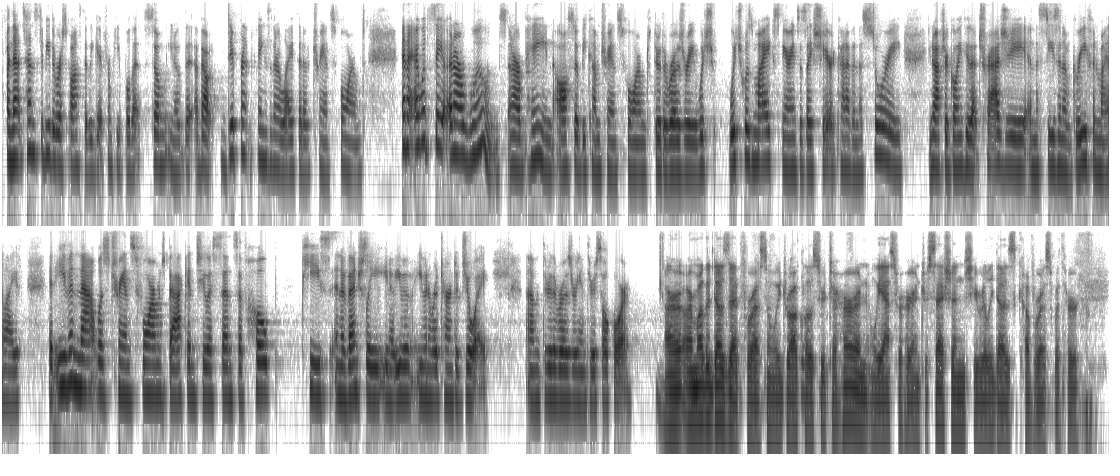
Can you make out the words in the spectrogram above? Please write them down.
and that tends to be the response that we get from people that some you know that about different things in their life that have transformed. And I, I would say in our wounds and our pain also become transformed through the rosary which which was my experience as i shared kind of in the story you know after going through that tragedy and the season of grief in my life that even that was transformed back into a sense of hope peace and eventually you know even even a return to joy um, through the rosary and through Soulcore our our mother does that for us when we draw closer to her and we ask for her intercession. She really does cover us with her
